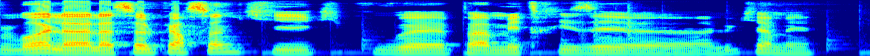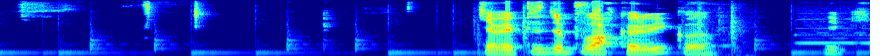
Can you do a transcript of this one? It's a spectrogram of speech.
ouais, la, seule personne qui, qui pouvait pas maîtriser euh, Lucas, mais qui avait plus de pouvoir que lui, quoi, et qui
